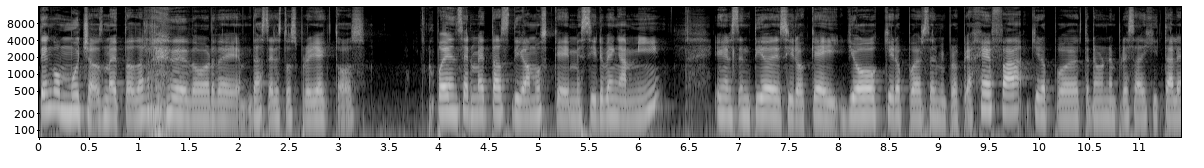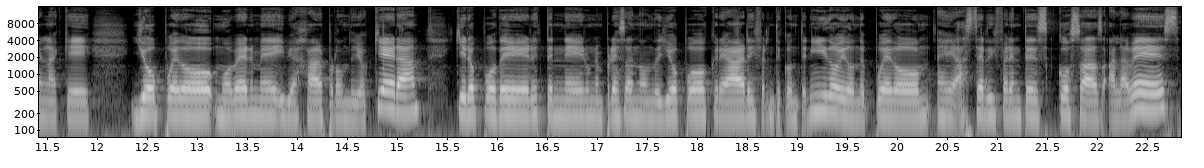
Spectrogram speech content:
tengo muchas metas alrededor de, de hacer estos proyectos. Pueden ser metas, digamos, que me sirven a mí en el sentido de decir, ok, yo quiero poder ser mi propia jefa, quiero poder tener una empresa digital en la que yo puedo moverme y viajar por donde yo quiera, quiero poder tener una empresa en donde yo puedo crear diferente contenido y donde puedo eh, hacer diferentes cosas a la vez,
